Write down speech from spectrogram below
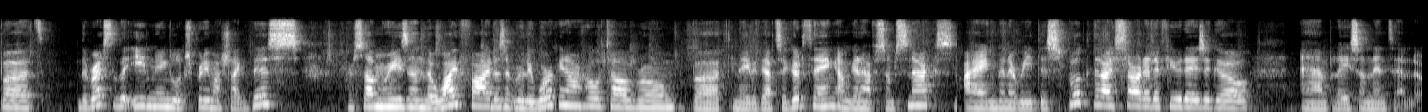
but the rest of the evening looks pretty much like this. For some reason, the Wi-Fi doesn't really work in our hotel room, but maybe that's a good thing. I'm gonna have some snacks. I'm gonna read this book that I started a few days ago and play some Nintendo.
